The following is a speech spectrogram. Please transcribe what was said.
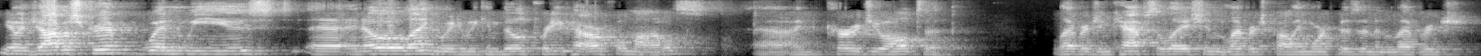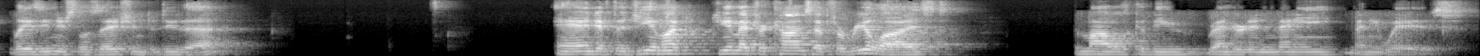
you know, in JavaScript, when we used uh, an OO language, we can build pretty powerful models. Uh, I encourage you all to leverage encapsulation, leverage polymorphism, and leverage lazy initialization to do that. And if the geomet geometric concepts are realized, the model could be rendered in many, many ways.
